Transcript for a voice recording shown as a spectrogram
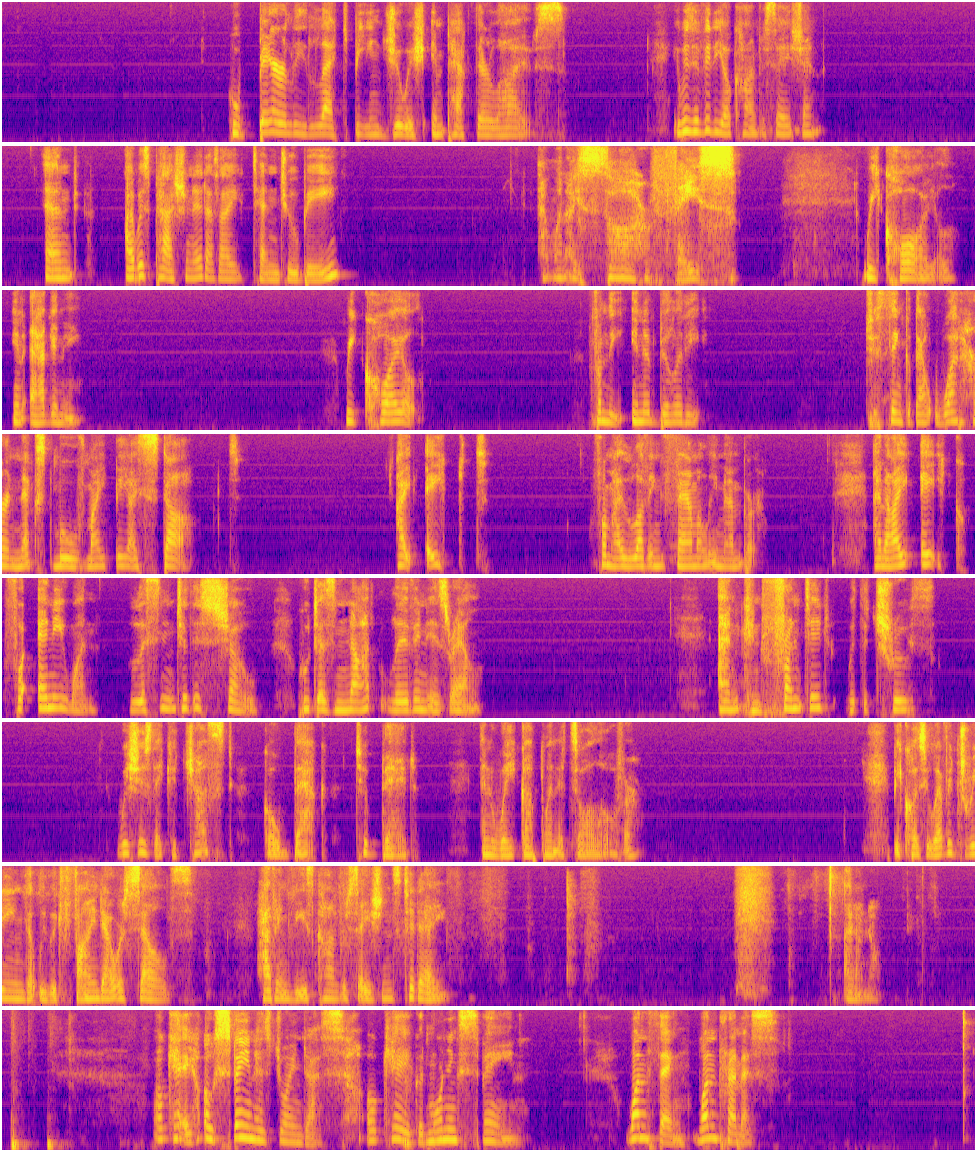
who barely let being Jewish impact their lives. It was a video conversation. And I was passionate, as I tend to be. And when I saw her face recoil in agony, recoil from the inability to think about what her next move might be, I stopped. I ached for my loving family member. And I ache for anyone listening to this show who does not live in Israel and confronted with the truth, wishes they could just go back to bed and wake up when it's all over. Because whoever dreamed that we would find ourselves having these conversations today, I don't know. Okay. Oh, Spain has joined us. Okay. Good morning, Spain. One thing, one premise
